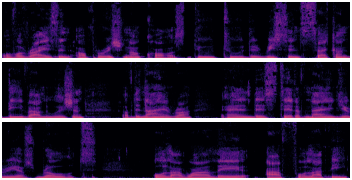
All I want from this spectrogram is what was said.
over rising operational costs due to the recent second devaluation of the Naira and the state of Nigeria's roads. Olawale Afolabi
